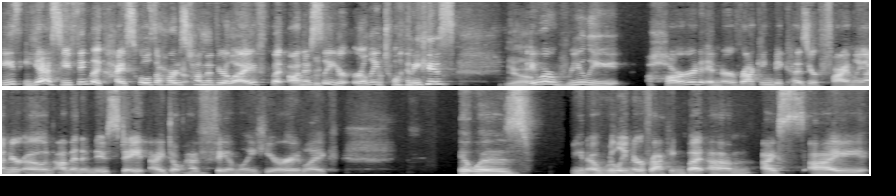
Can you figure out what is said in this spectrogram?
easy. Yes, you think like high school is the hardest yes. time of your life, but honestly, your early 20s, yeah. they were really hard and nerve wracking because you're finally on your own. I'm in a new state. I don't have family here. Like it was, you know, really nerve wracking. But um, I, I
